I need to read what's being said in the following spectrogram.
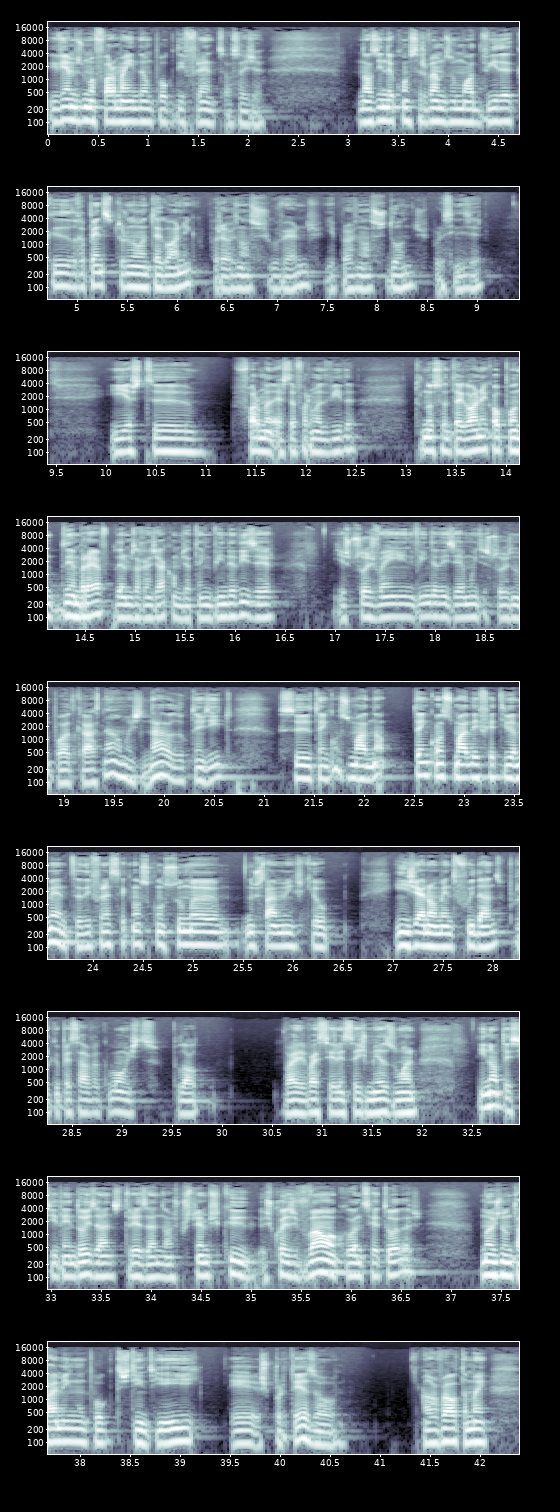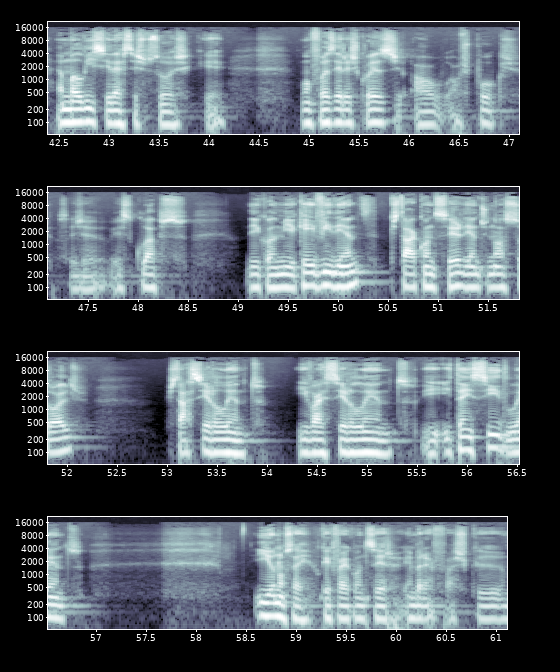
vivemos de uma forma ainda um pouco diferente, ou seja, nós ainda conservamos um modo de vida que de repente se tornou antagónico para os nossos governos e para os nossos donos, por assim dizer. E este forma, esta forma de vida tornou-se antagónica ao ponto de em breve podermos arranjar, como já tenho vindo a dizer, e as pessoas vêm vindo a dizer, muitas pessoas no podcast, não, mas nada do que tens dito se tem consumado. Não, tem consumado efetivamente. A diferença é que não se consuma nos timings que eu ingenuamente fui dando, porque eu pensava que, bom, isto vai, vai ser em seis meses, um ano. E não tem sido em dois anos, três anos. Nós percebemos que as coisas vão acontecer todas, mas num timing um pouco distinto. E aí é a esperteza, ou, revela também a malícia destas pessoas que vão fazer as coisas ao, aos poucos. Ou seja, este colapso da economia que é evidente que está a acontecer diante dos nossos olhos está a ser lento e vai ser lento e, e tem sido lento. E eu não sei o que é que vai acontecer em breve. Acho que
